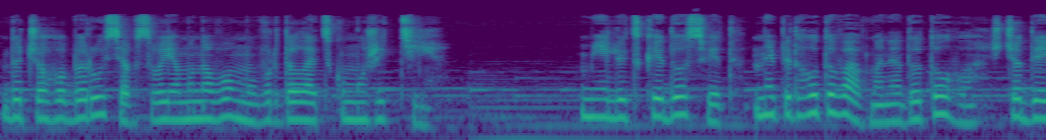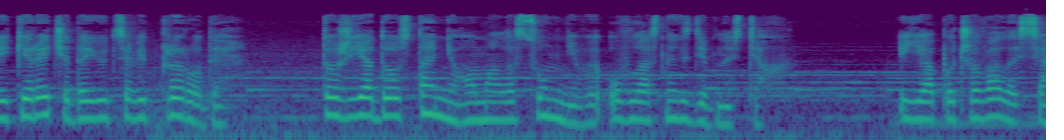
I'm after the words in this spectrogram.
до чого беруся в своєму новому вурдалацькому житті. Мій людський досвід не підготував мене до того, що деякі речі даються від природи, тож я до останнього мала сумніви у власних здібностях. Я почувалася,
